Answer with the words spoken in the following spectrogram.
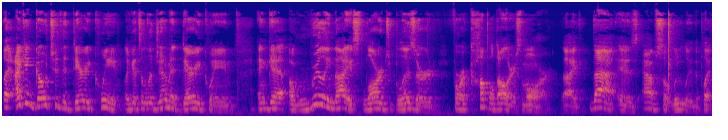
like I can go to the Dairy Queen, like it's a legitimate Dairy Queen, and get a really nice large Blizzard for a couple dollars more. Like that is absolutely the play.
